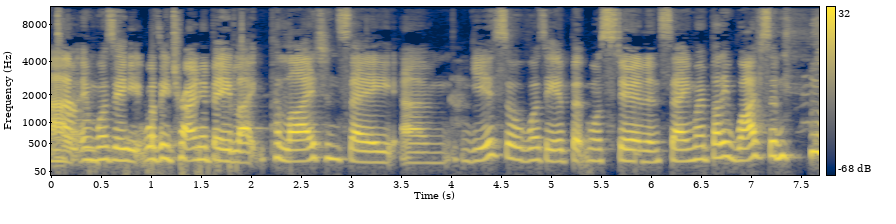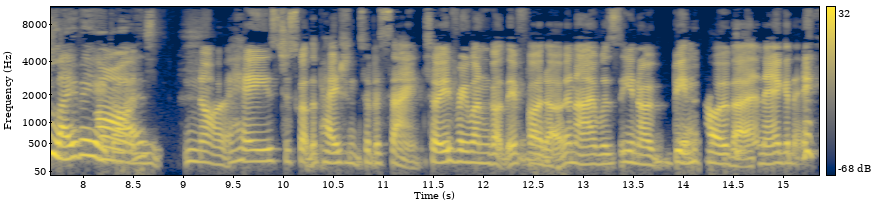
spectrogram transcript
Um, and was he was he trying to be like polite and say um, yes, or was he a bit more stern and saying, "My bloody wife's in labour here, oh, guys"? No, he's just got the patience of a saint. So everyone got their photo, and I was, you know, bent yeah. over in agony,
